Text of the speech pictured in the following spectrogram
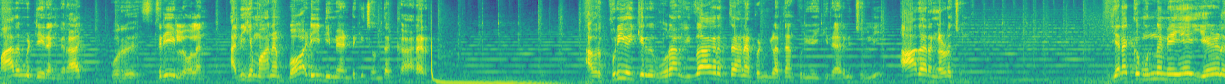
மாதம்பட்டி ரங்கராஜ் ஒரு ஸ்திரீ லோலன் அதிகமான பாடி டிமாண்டுக்கு சொந்தக்காரர். அவர் குறி வைக்கிறது பூரா விவாகரத்தான பெண்களை தான் குறி வைக்கிறாருன்னு சொல்லி ஆதாரங்களோட சொன்னார். எனக்கு முன்னமேயே ஏழு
